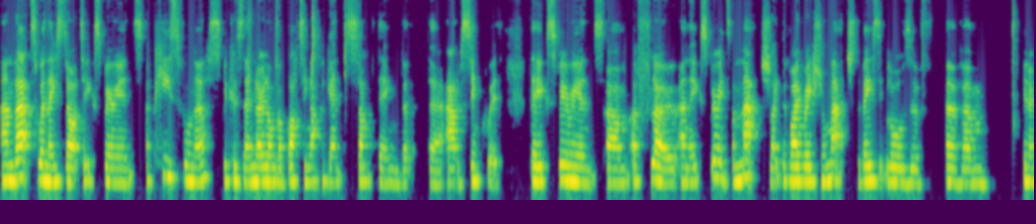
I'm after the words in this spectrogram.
And that's when they start to experience a peacefulness because they're no longer butting up against something that they're out of sync with. They experience um, a flow and they experience a match, like the vibrational match, the basic laws of, of um, you know,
